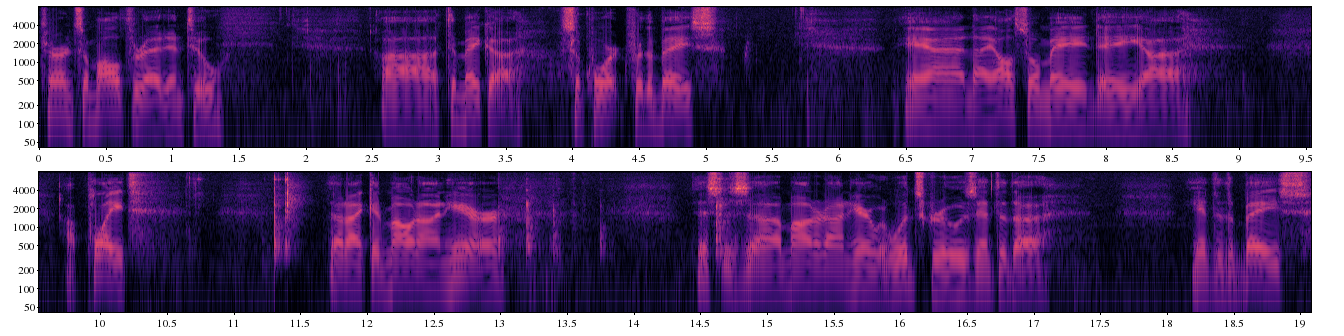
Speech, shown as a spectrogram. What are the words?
turn some all thread into to make a support for the base. And I also made a, uh, a plate that I could mount on here. This is uh, mounted on here with wood screws into the into the base,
